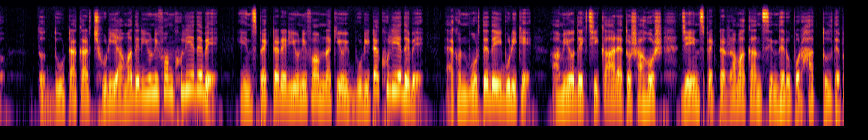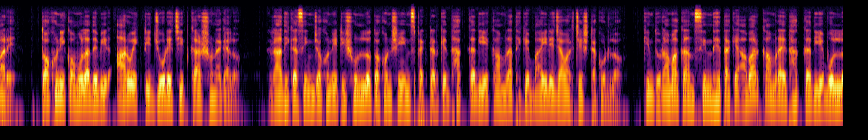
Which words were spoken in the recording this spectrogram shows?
তো দু টাকার ছুরি আমাদের ইউনিফর্ম খুলিয়ে দেবে? ইন্সপেক্টরের ইউনিফর্ম নাকি ওই বুড়িটা খুলিয়ে দেবে? এখন মরতে দেই বুড়িকে। আমিও দেখছি কার এত সাহস যে ইন্সপেক্টর রামাকান্ত সিন্ধের উপর হাত তুলতে পারে। তখনই কমলাদেবীর আরও একটি জোরে চিৎকার শোনা গেল। রাধিকা সিং যখন এটি শুনল, তখন সে ইন্সপেক্টরকে ধাক্কা দিয়ে কামরা থেকে বাইরে যাওয়ার চেষ্টা করল। কিন্তু রামাকান্ত সিন্ধে তাকে আবার কামরায় ধাক্কা দিয়ে বলল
